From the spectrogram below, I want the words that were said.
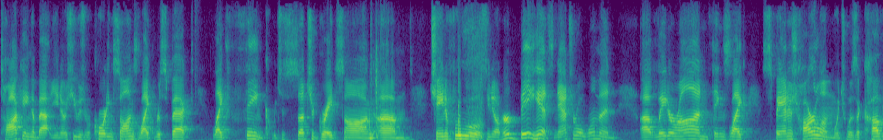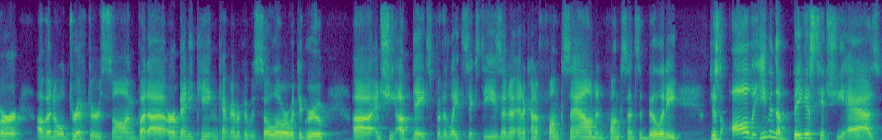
talking about, you know, she was recording songs like Respect, like Think, which is such a great song, um, Chain of Fools, you know, her big hits, Natural Woman. Uh, later on, things like Spanish Harlem, which was a cover of an old Drifters song, but uh, or Benny King, can't remember if it was solo or with the group. Uh, and she updates for the late '60s and a, and a kind of funk sound and funk sensibility. Just all the, even the biggest hits she has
